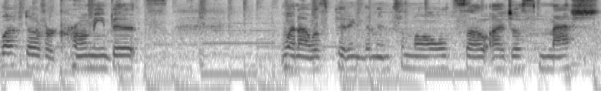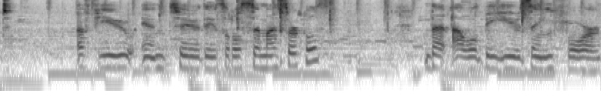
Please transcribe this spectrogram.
leftover chromie bits when I was putting them into molds so I just mashed a few into these little semicircles that I will be using for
